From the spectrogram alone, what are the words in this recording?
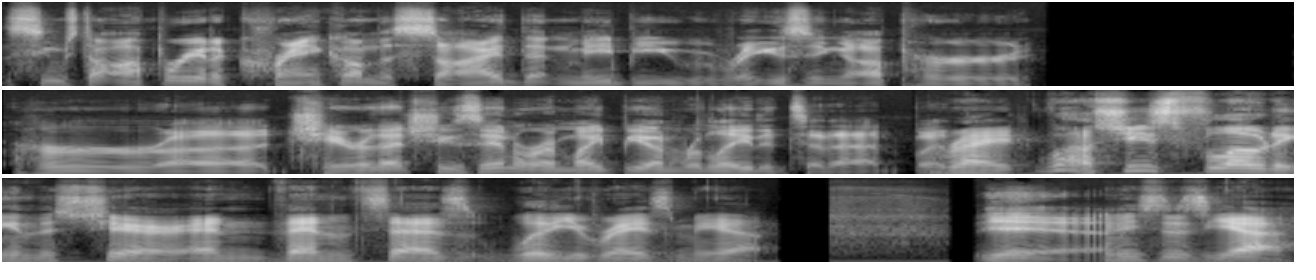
seems to operate a crank on the side that may be raising up her her uh, chair that she's in, or it might be unrelated to that. But right. Well, she's floating in this chair, and then says, "Will you raise me up?" yeah, And he says, "Yeah,"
